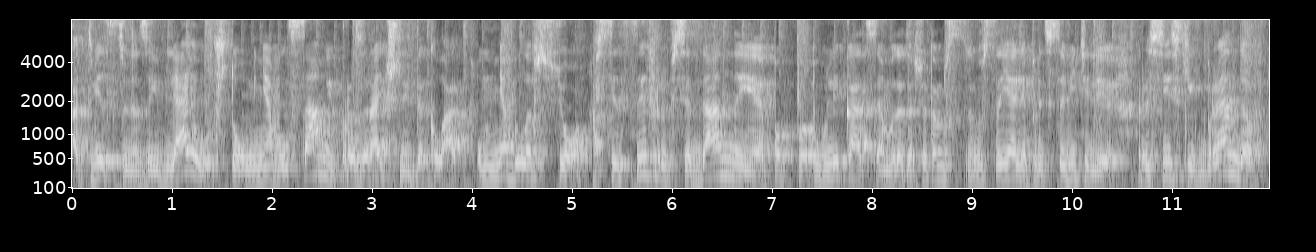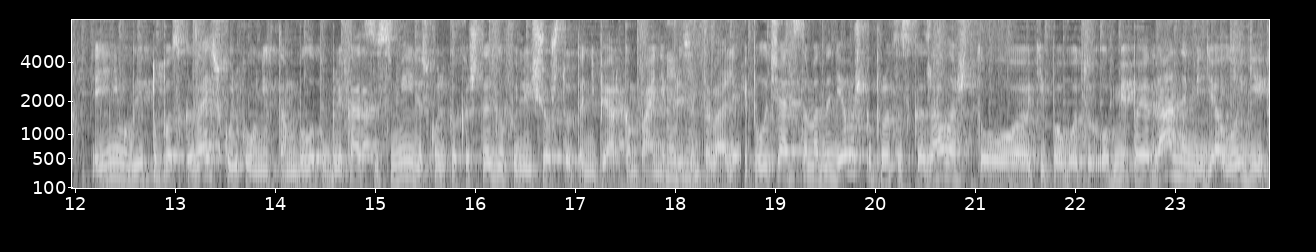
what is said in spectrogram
ответственно заявляю, что у меня был самый прозрачный доклад. У меня было все. Все цифры, все данные по, по публикациям, вот это все. Там стояли представители российских брендов, и они не могли тупо сказать, сколько у них там было публикаций СМИ, или сколько хэштегов, или еще что-то, не пиар-компании mm-hmm. презентовали. И получается, там одна девушка просто сказала, что типа вот по данным медиалогии,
